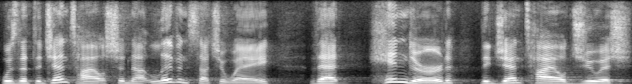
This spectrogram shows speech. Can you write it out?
was that the Gentiles should not live in such a way that hindered the Gentile Jewish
